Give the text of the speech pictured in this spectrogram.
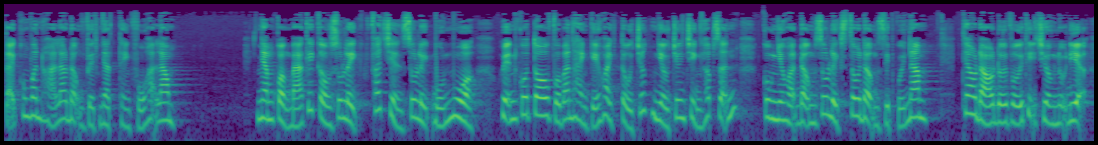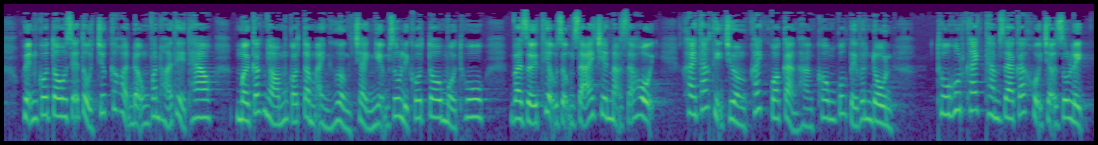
tại Cung văn hóa lao động Việt Nhật, thành phố Hạ Long. Nhằm quảng bá kích cầu du lịch, phát triển du lịch bốn mùa, huyện Cô Tô vừa ban hành kế hoạch tổ chức nhiều chương trình hấp dẫn cùng nhiều hoạt động du lịch sôi động dịp cuối năm. Theo đó, đối với thị trường nội địa, huyện Cô Tô sẽ tổ chức các hoạt động văn hóa thể thao, mời các nhóm có tầm ảnh hưởng trải nghiệm du lịch Cô Tô mùa thu và giới thiệu rộng rãi trên mạng xã hội, khai thác thị trường khách qua cảng hàng không quốc tế Vân Đồn, thu hút khách tham gia các hội trợ du lịch.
